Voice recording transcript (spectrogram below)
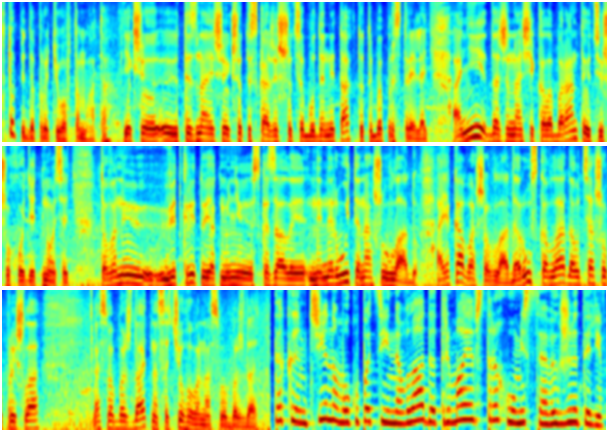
хто піде проти автомата? Якщо е, ти знаєш, що якщо ти скажеш, що це буде не так, то тебе пристрелять. А ні, навіть наші колаборанти, оці, що ходять, носять, то вони відкрито, як мені сказали, не нервуйте нашу владу. А яка ваша влада? Руська влада, оця, що прийшла освобождати нас, а чого вона освобождати? Таким чином окупаційна влада тримає в страху місцевих жителів.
